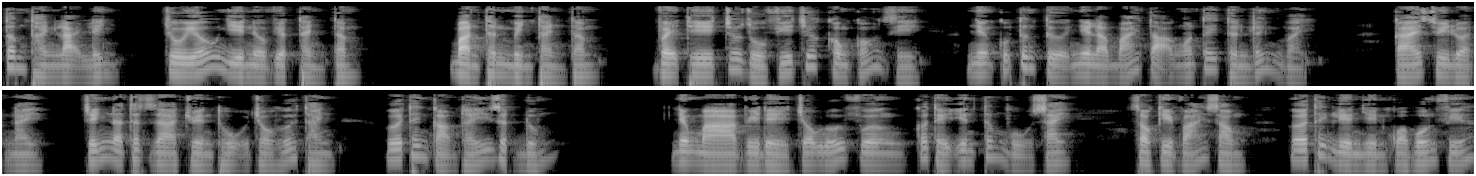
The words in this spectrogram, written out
tâm thành lại linh, chủ yếu nhìn ở việc thành tâm. Bản thân mình thành tâm, vậy thì cho dù phía trước không có gì, nhưng cũng tương tự như là bái tạo ngón tay thần linh vậy. Cái suy luận này chính là thất gia truyền thụ cho hứa thanh, hứa thanh cảm thấy rất đúng. Nhưng mà vì để cho đối phương có thể yên tâm ngủ say, sau khi vái xong, hứa thanh liền nhìn qua bốn phía.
